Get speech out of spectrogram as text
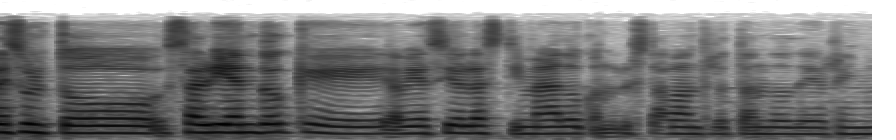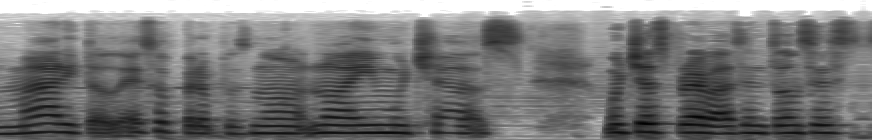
Resultó saliendo que había sido lastimado cuando lo estaban tratando de reanimar y todo eso, pero pues no, no hay muchas, muchas pruebas. Entonces,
